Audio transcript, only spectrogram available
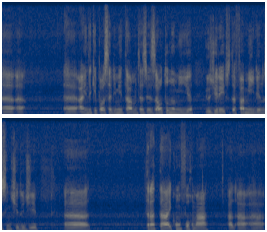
uh, uh, ainda que possa limitar muitas vezes a autonomia e os direitos da família no sentido de tratar e conformar a, a,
